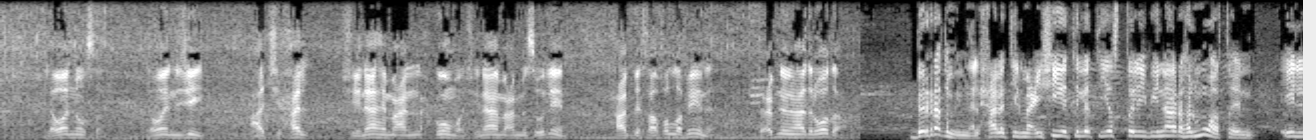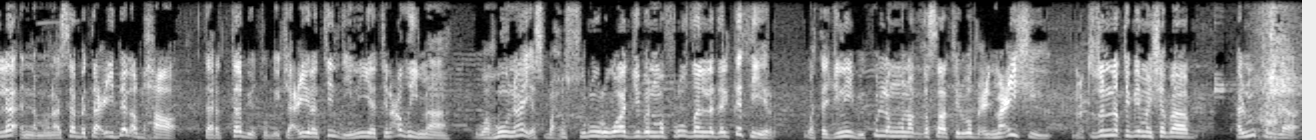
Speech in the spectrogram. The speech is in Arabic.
لوين نوصل؟ لوين نجي؟ عاد شي حل. شي ناهي مع الحكومة شي ناهي مع المسؤولين. حاب يخاف الله فينا. تعبنا من هذا الوضع. بالرغم من الحالة المعيشية التي يصطلي بنارها المواطن إلا أن مناسبة عيد الأضحى ترتبط بشعيرة دينية عظيمة وهنا يصبح السرور واجبا مفروضا لدى الكثير وتجنيب كل منغصات الوضع المعيشي. معتز النقب يمن شباب المكلا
